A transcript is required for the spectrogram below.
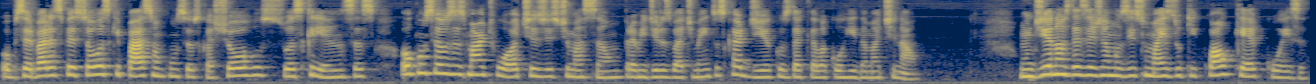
Observar as pessoas que passam com seus cachorros, suas crianças ou com seus smartwatches de estimação para medir os batimentos cardíacos daquela corrida matinal. Um dia nós desejamos isso mais do que qualquer coisa.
